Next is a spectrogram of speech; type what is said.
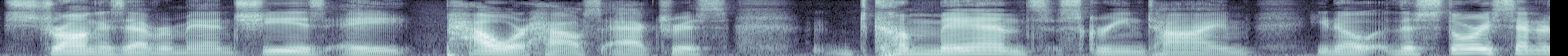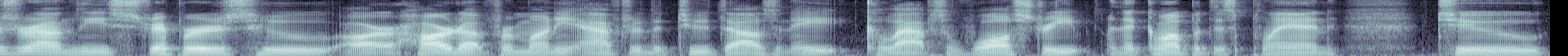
strong as ever, man. She is a powerhouse actress commands screen time. You know, the story centers around these strippers who are hard up for money after the 2008 collapse of Wall Street, and they come up with this plan to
